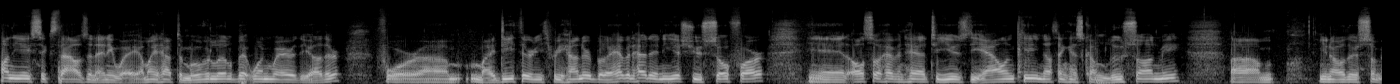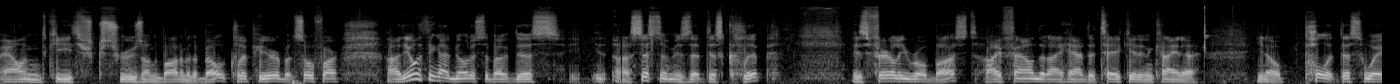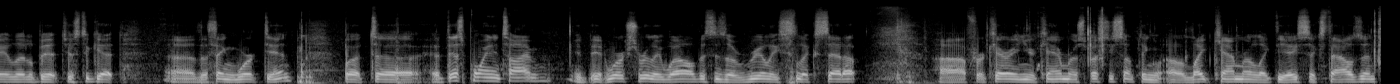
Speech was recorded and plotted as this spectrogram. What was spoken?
on the A6000 anyway. I might have to move it a little bit one way or the other for um, my D3300, but I haven't had any issues so far, and also haven't had to use the Allen key. Nothing has come loose on me. Um, you know, there's some Allen key screws on the bottom of the belt clip here, but so far, uh, the only thing I've noticed about this uh, system is that this clip is fairly robust. I found that I had to take it and kind of, you know, pull it this way a little bit just to get uh, the thing worked in. But uh, at this point in time, it, it, works really well. This is a really slick setup uh, for carrying your camera, especially something a light camera like the a6000.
